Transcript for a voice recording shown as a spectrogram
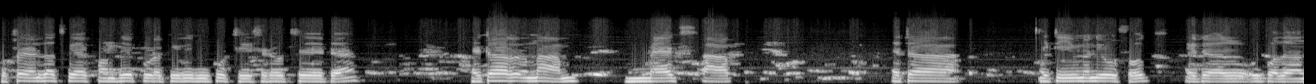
ফ্রেন্ডস আজকে এখন যে প্রোডাক্ট রিভিউ করছি সেটা হচ্ছে এটা। এটার নাম ম্যাক্স আপ এটা একটি ইউনানি ঔষধ। এটার উপাদান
